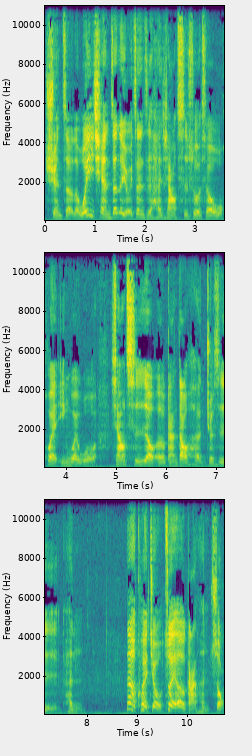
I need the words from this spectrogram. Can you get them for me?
选择了。我以前真的有一阵子很想要吃素的时候，我会因为我想要吃肉而感到很就是很那个愧疚、罪恶感很重，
